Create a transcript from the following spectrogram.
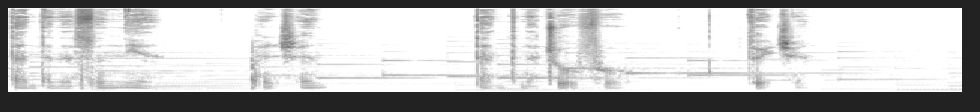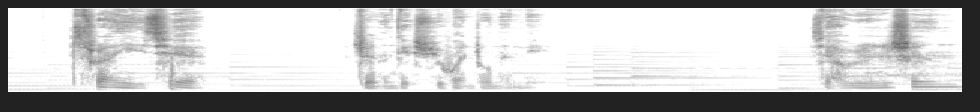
淡淡的思念很深，淡淡的祝福最真。虽然一切只能给虚幻中的你。假如人生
